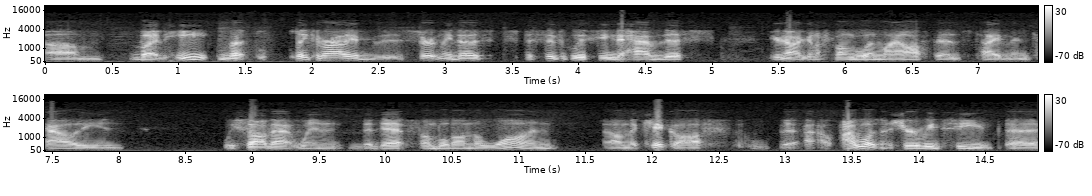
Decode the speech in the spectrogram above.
Um, but he, but Lincoln Riley certainly does specifically seem to have this "you're not going to fumble in my offense" type mentality, and we saw that when Badet fumbled on the one on the kickoff. I wasn't sure we'd see uh,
